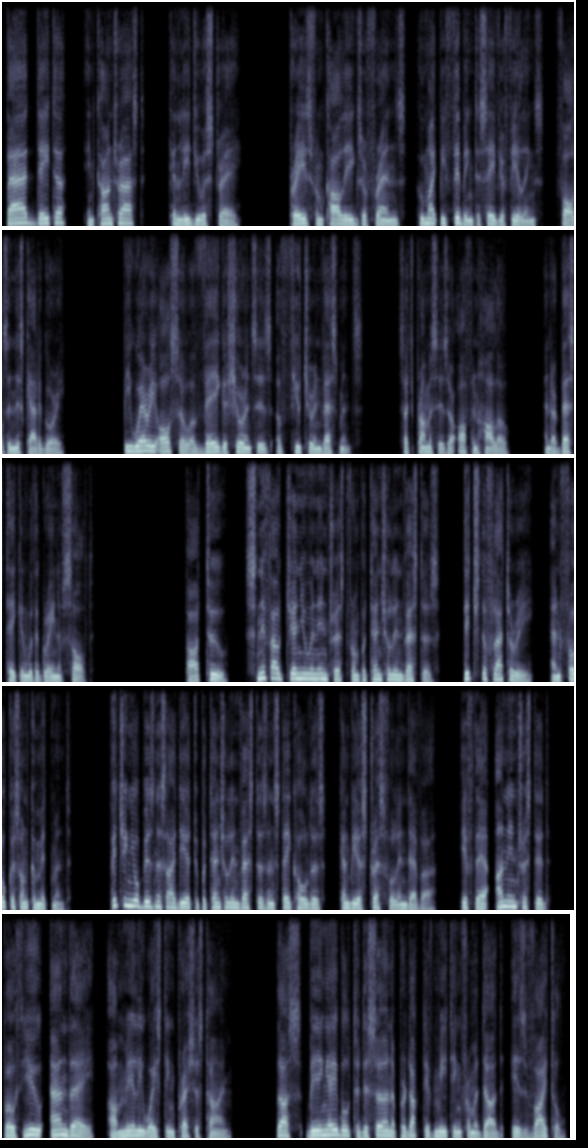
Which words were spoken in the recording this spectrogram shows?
Bad data, in contrast, can lead you astray. Praise from colleagues or friends, who might be fibbing to save your feelings, falls in this category. Be wary also of vague assurances of future investments. Such promises are often hollow and are best taken with a grain of salt. Part 2 Sniff out genuine interest from potential investors, ditch the flattery, and focus on commitment. Pitching your business idea to potential investors and stakeholders can be a stressful endeavor. If they're uninterested, both you and they are merely wasting precious time. Thus, being able to discern a productive meeting from a dud is vital.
